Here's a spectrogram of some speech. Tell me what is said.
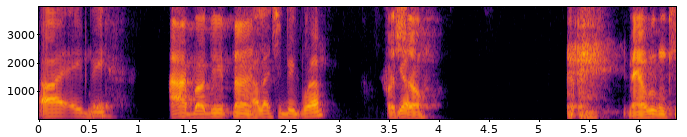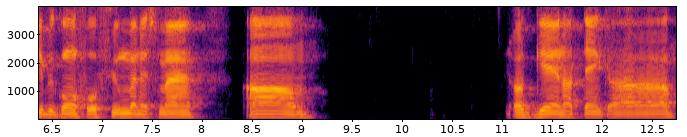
All right, AB. All right, bro. Do your thing. I'll let you, big bro. For Yep. sure. man, we're gonna keep it going for a few minutes, man. Um again, I think uh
